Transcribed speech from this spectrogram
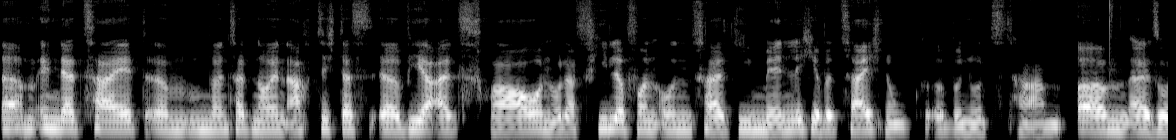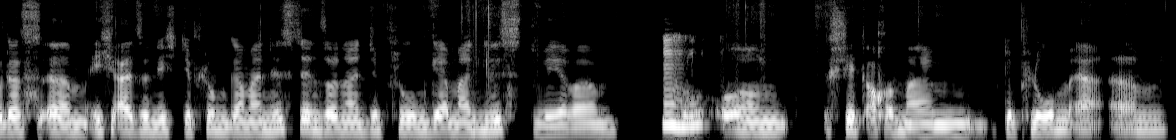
ähm, in der Zeit ähm, 1989, dass äh, wir als Frauen oder viele von uns halt die männliche Bezeichnung äh, benutzt haben. Ähm, also dass ähm, ich also nicht Diplom-Germanistin, sondern Diplom-Germanist wäre. Mhm. Um, steht auch in meinem Diplom, äh, ähm,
